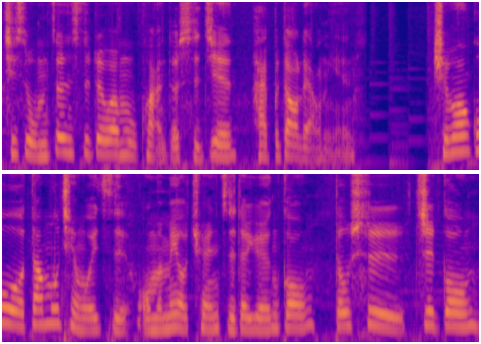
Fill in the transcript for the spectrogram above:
其实我们正式对外募款的时间还不到两年。学猫过到目前为止，我们没有全职的员工，都是职工。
